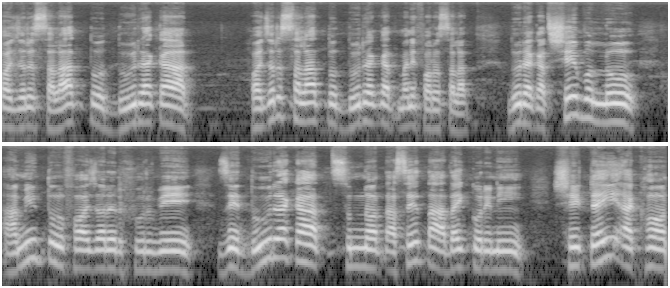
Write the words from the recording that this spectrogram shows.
ফজরের সালাত তো দুই রাকাত। ফজরের সালাত তো দুই রাকাত মানে ফরজ সালাত, দুই রাকাত। সে বলল, আমি তো ফজরের পূর্বে যে দুই রাকাত সুন্নত আছে তা আদায় করিনি, সেটাই এখন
